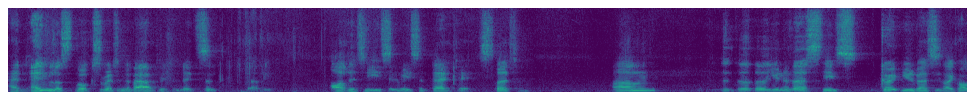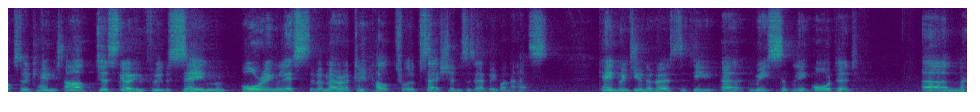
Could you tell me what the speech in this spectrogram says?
had endless books written about it and its uh, oddities in recent decades. But um, the, the, the universities, great universities like Oxford and Cambridge, are just going through the same boring list of American cultural obsessions as everyone else. Cambridge University uh, recently ordered um,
